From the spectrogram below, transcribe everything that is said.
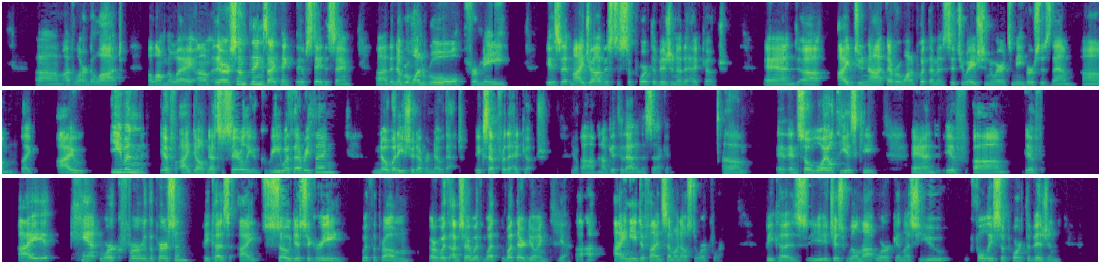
um, I've learned a lot along the way. Um, there are some things I think have stayed the same. Uh, the number one rule for me is that my job is to support the vision of the head coach. And uh, I do not ever want to put them in a situation where it's me versus them. Um, mm-hmm. like I, even if I don't necessarily agree with everything, nobody should ever know that except for the head coach. Yep. Um, and I'll get to that in a second. Um, and, and, so loyalty is key. And if um, if I can't work for the person because I so disagree with the problem or with I'm sorry with what what they're doing. Yeah. Uh, I need to find someone else to work for because it just will not work unless you fully support the vision.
